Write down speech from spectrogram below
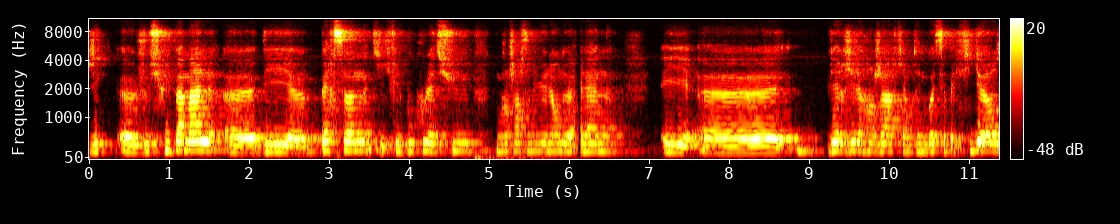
je suis pas mal des personnes qui écrivent beaucoup là-dessus. Donc Jean-Charles Samuel de Alan et Virgile Ringard qui a monté une boîte qui s'appelle Figures,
